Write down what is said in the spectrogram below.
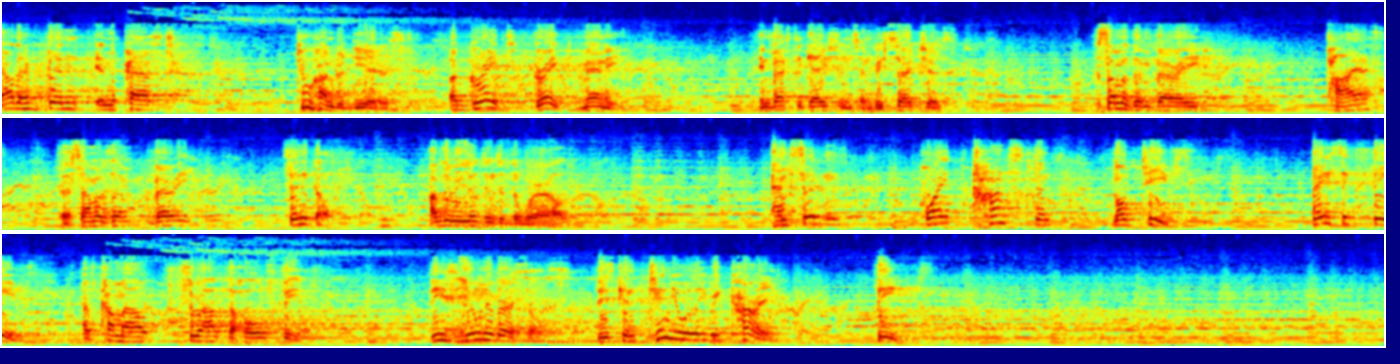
Now there have been in the past 200 years a great, great many investigations and researches, some of them very pious, uh, some of them very cynical of the religions of the world, and certain quite constant motifs, basic themes have come out throughout the whole field. These universals, these continually recurring themes.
